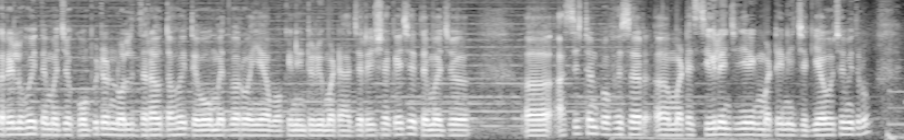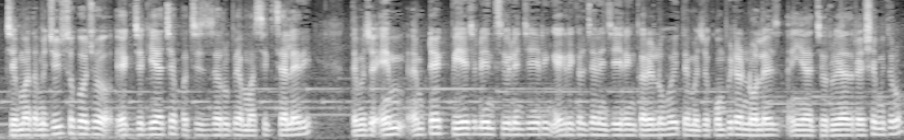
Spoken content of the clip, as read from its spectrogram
કરેલું હોય તેમજ કોમ્પ્યુટર નોલેજ ધરાવતા હોય તેવા ઉમેદવારો અહીંયા વોક ઇન ઇન્ટરવ્યૂ માટે હાજર રહી શકે છે. તેમજ આસિસ્ટન્ટ પ્રોફેસર માટે સિવિલ એન્જિનિયરિંગ માટેની જગ્યાઓ છે મિત્રો, જેમાં તમે જોઈ શકો છો, એક જગ્યા છે પચીસ હજાર રૂપિયા માસિક સેલેરી તેમજ M MTech PhD in civil engineering agriculture engineering કરેલું હોય, તેમજ કોમ્પ્યુટર નોલેજ અહીંયા જરૂરિયાત રહેશે મિત્રો.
